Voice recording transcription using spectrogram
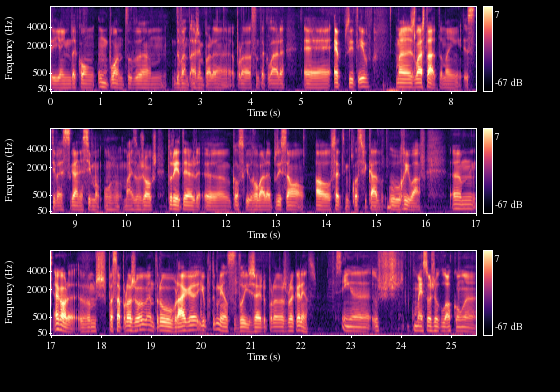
e ainda com um ponto de, hum, de vantagem para, para Santa Clara é, é positivo. Mas lá está, também se tivesse ganho assim um- mais uns jogos, poderia ter eh, conseguido roubar a posição ao, ao sétimo classificado, o Rio Ave. Hum, agora, vamos passar para o jogo entre o Braga e o Portimonense, 2-0 para os bracarenses. Sim, eh, os- começa o jogo logo com a,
